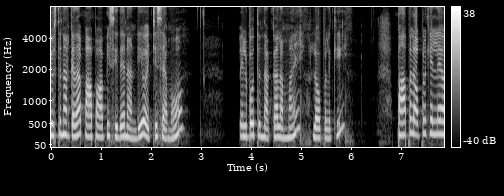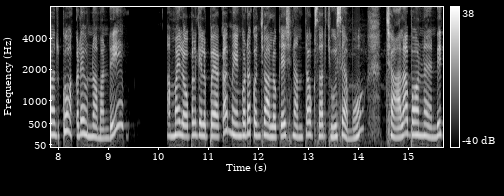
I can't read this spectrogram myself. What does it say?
చూస్తున్నారు కదా పాప ఆఫీస్ ఇదేనండి వచ్చేసాము. వెళ్ళిపోతుంది అక్కాల అమ్మాయి లోపలికి. పాప లోపలికి వెళ్ళే వరకు అక్కడే ఉన్నామండి. అమ్మాయి లోపలికి వెళ్ళిపోయాక మేము కూడా కొంచెం ఆ లొకేషన్ అంతా ఒకసారి చూసాము. చాలా బాగున్నాయండి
